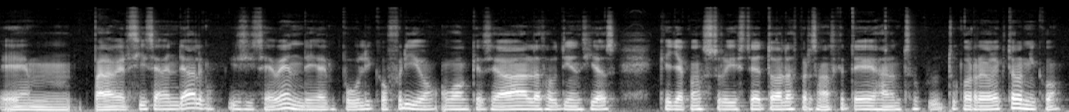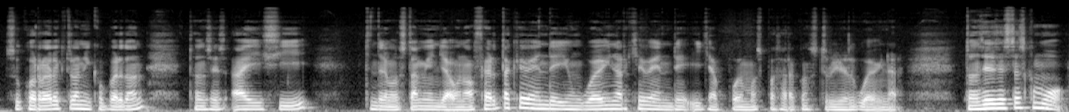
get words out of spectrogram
Em, para ver si se vende algo y si se vende en público frío o aunque sea las audiencias que ya construiste de todas las personas que te dejaron tu, tu correo electrónico, su correo electrónico, perdón, entonces ahí sí tendremos también ya una oferta que vende y un webinar que vende y ya podemos pasar a construir el webinar. Entonces, esto es como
